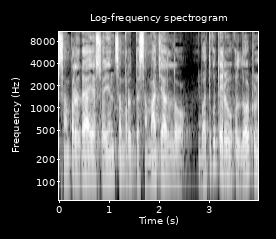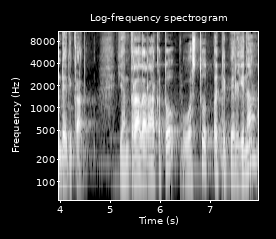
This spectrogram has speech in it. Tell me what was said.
సంప్రదాయ స్వయం సమృద్ధ సమాజాల్లో బతుకు తెరువుకు లోటు ఉండేది కాదు. యంత్రాల రాకతో వస్తు ఉత్పత్తి పెరిగినా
